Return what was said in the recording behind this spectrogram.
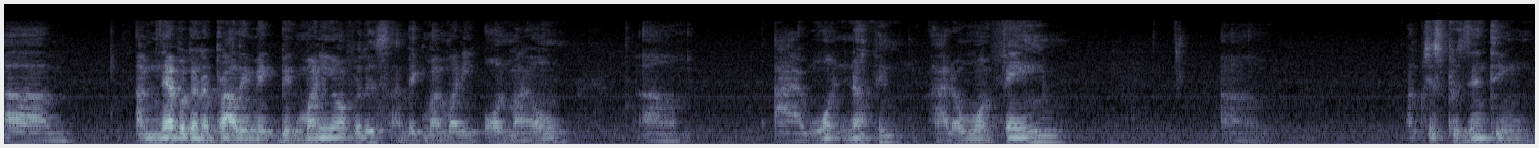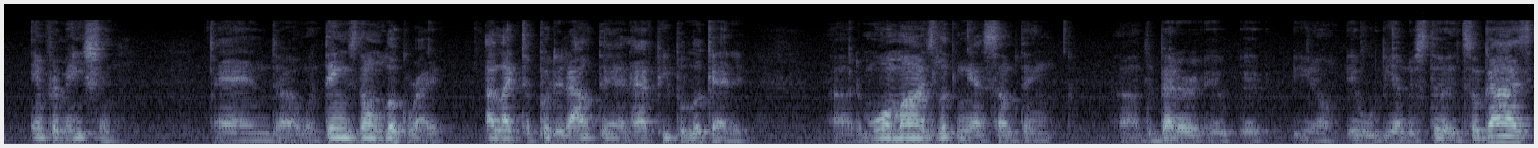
um, I'm never gonna probably make big money off of this. I make my money on my own. Um, I want nothing. I don't want fame. Um, I'm just presenting information. And uh, when things don't look right, I like to put it out there and have people look at it. Uh, the more minds looking at something, uh, the better it, it, you know it will be understood. So guys,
